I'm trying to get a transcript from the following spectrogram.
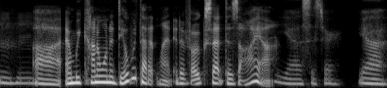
Mhm. Uh, and we kind of want to deal with that at Lent. It evokes that desire. Yeah, sister. Yeah.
